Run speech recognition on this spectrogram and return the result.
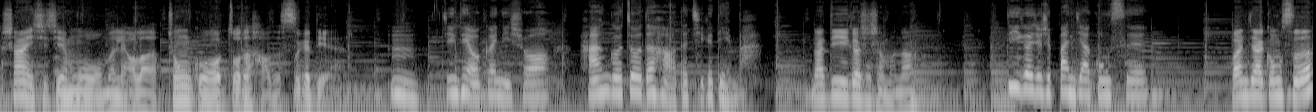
上一期节目我们聊了中国做得好的四个点，嗯，今天我跟你说韩国做得好的几个点吧。那第一个是什么呢？ 第一个就是搬家公司。搬家公司？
